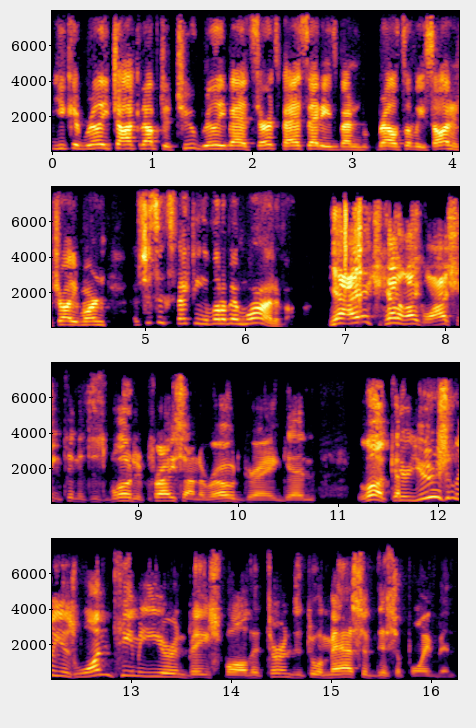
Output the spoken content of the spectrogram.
you could really chalk it up to two really bad starts. Pat said he's been relatively solid, and Charlie Morton, I was just expecting a little bit more out of him. Yeah, I actually kind of like Washington as this bloated price on the road, Greg. And look, there usually is one team a year in baseball that turns into a massive disappointment.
